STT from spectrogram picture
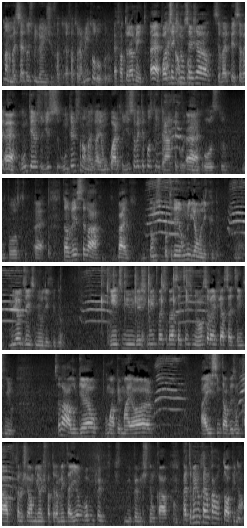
Mano, mas se é 2 milhões de fatu- é faturamento ou lucro? É faturamento. É, pode Ah, ser então, que não pô. seja Você vai, você vai ter É. um terço disso, um terço não, mas vai, um quarto disso você vai ter posto em tráfego, É. imposto. Imposto, é. Talvez, sei lá, vai, vamos supor que dê um milhão líquido. Um milhão e duzentos mil líquido. 500 mil investimento, vai sobrar 700 mil. Onde você vai enfiar 700 mil? Sei lá, aluguel, um AP maior. Aí sim, talvez um carro, porque quando chegar um milhão de faturamento aí eu vou me, per- me permitir ter um carro. Mas também não quero um carro top, não.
